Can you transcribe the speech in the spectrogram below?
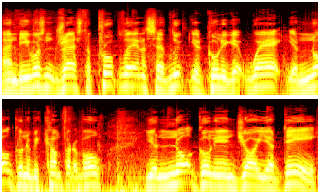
and he wasn't dressed appropriately. And I said, Look, you're going to get wet, you're not going to be comfortable, you're not going to enjoy your day.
